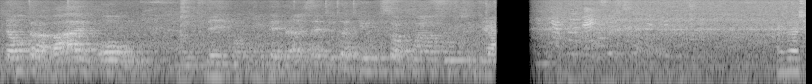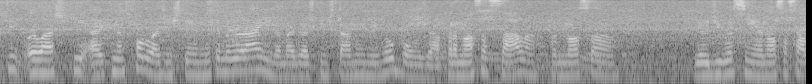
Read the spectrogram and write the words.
Então, o trabalho, ou no termo impedância, é tudo aquilo que se opõe ao fluxo de ar. Mas eu acho que, eu acho que, aí que não falou, a gente tem muito a melhorar ainda, mas eu acho que a gente tá num nível bom já. Pra nossa sala, pra nossa, eu digo assim, a nossa sala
